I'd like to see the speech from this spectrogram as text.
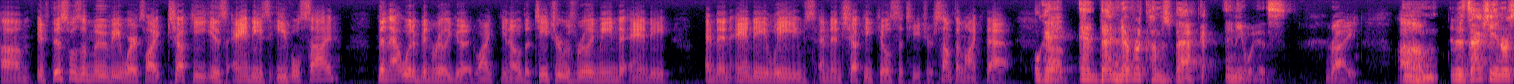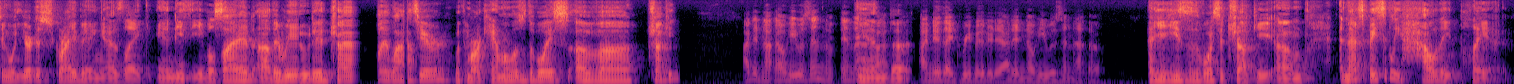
um, if this was a movie where it's like Chucky is Andy's evil side, then that would have been really good. Like you know, the teacher was really mean to Andy and then Andy leaves, and then Chucky kills the teacher, something like that. Okay, um, and that never comes back, anyways. Right. Um, um, and it's actually interesting what you're describing as like Andy's evil side. Uh, they rebooted Child Play last year with Mark Hamill as the voice of uh, Chucky. I did not know he was in the, in that. And uh, I knew they'd rebooted it. I didn't know he was in that though. He, he's the voice of Chucky. Um, and that's basically how they play it.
